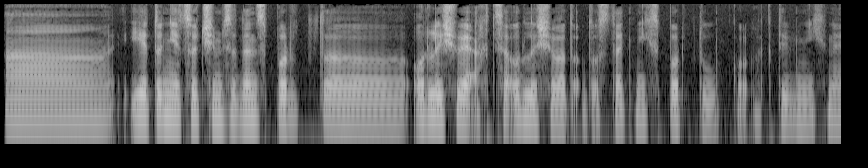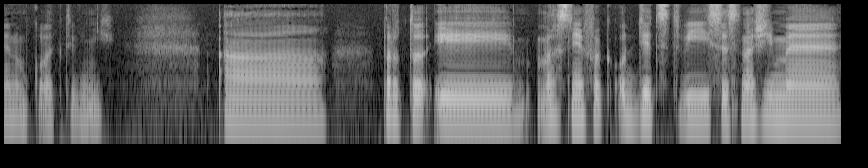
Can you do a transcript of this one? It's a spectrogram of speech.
A je to něco, čím se ten sport eh, odlišuje a chce odlišovat od ostatních sportů, kolektivních, nejenom kolektivních. A proto i vlastně fakt od dětství se snažíme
